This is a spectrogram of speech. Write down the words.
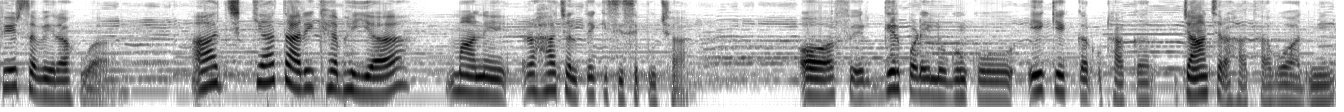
फिर सवेरा हुआ। आज क्या तारीख है भैया? माँ ने राह चलते किसी से पूछा। और फिर गिर पड़े लोगों को एक एक कर उठाकर जाँच रहा था वो आदमी।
